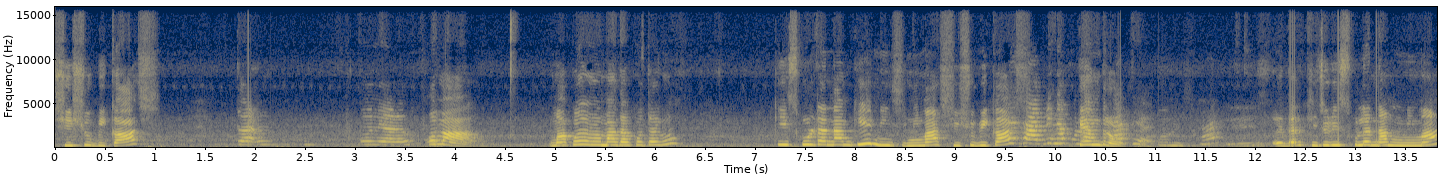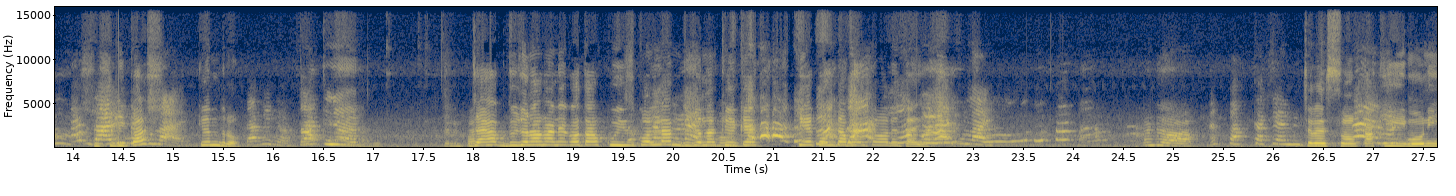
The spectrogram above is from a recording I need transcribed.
শিশু বিকাশ? ও মা মা কই আমার মা দেখো কোথায় গো? কি স্কুলটার নাম কি? নি- নিমা শিশু বিকাশ? কেন্দ্র। এদের খিচুড়ি স্কুলের নাম নিমা শিশু বিকাশ কেন্দ্র। যাই হোক দুজনের মানে কোথাও কুইজ করলাম দুজনের কে কে কে কোনটা বলতে পারে তাই। চলে এসছো কাকি মনি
